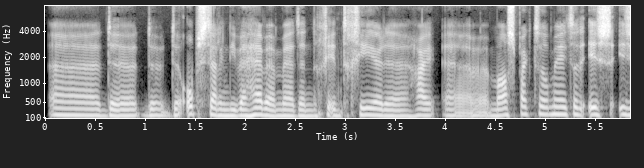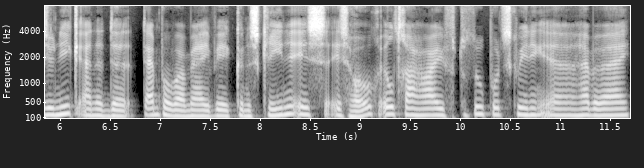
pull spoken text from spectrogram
Eh, de, de, de opstelling die we hebben met een geïntegreerde high, eh mass spectrometer is, is uniek. En de tempo waarmee we kunnen screenen is, is hoog. Ultra high throughput screening eh, hebben wij.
